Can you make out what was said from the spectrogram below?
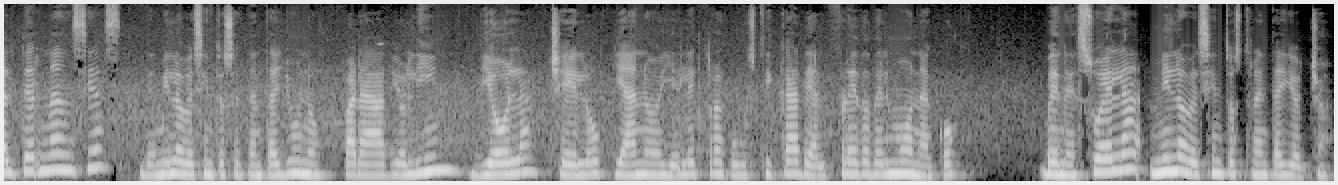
Alternancias de 1971 para violín, viola, cello, piano y electroacústica de Alfredo del Mónaco, Venezuela 1938.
